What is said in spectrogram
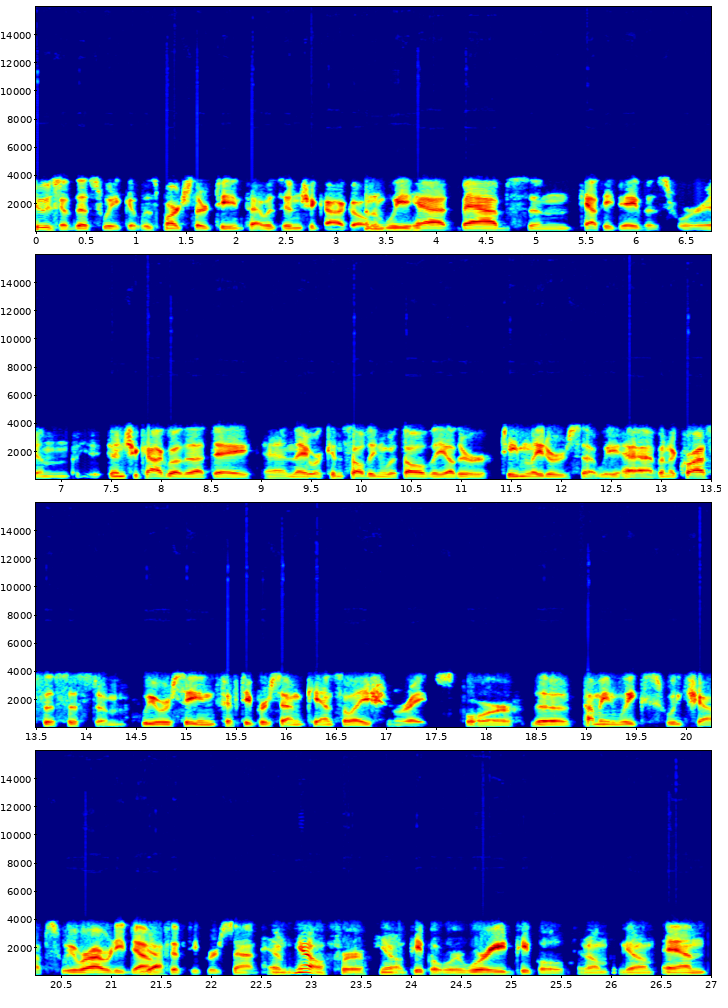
Tuesday of this week. It was March 13th. I was in Chicago, and we had Babs and Kathy Davis were in in Chicago that day, and they were consulting with all the other team leaders that we have, and across the system, we were seeing 50% cancellation rates for the coming weeks, week shops. We were already down Yeah. fifty percent, and you know, for you know, people were worried. People, you know, you know, and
